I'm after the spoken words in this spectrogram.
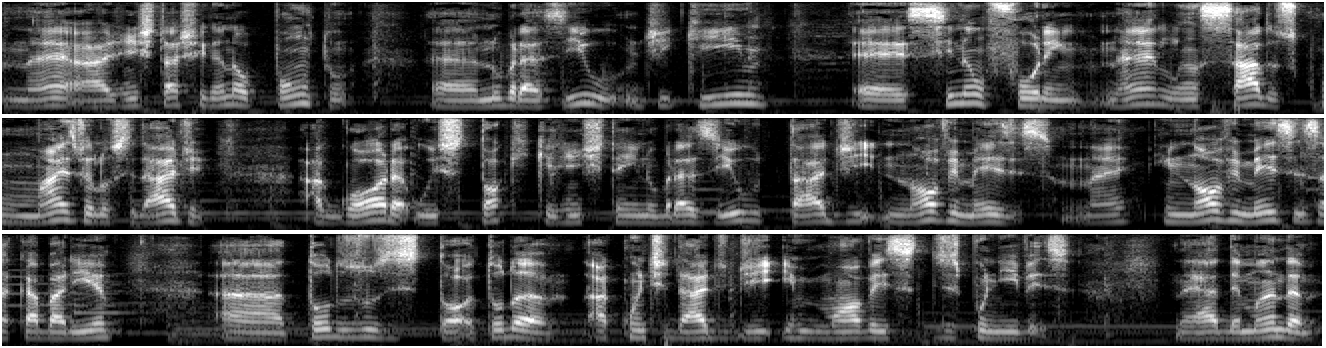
Né? A gente está chegando ao ponto é, no Brasil de que é, se não forem né, lançados com mais velocidade, Agora, o estoque que a gente tem no Brasil está de nove meses, né? Em nove meses acabaria uh, todos os toda a quantidade de imóveis disponíveis. Né? A demanda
